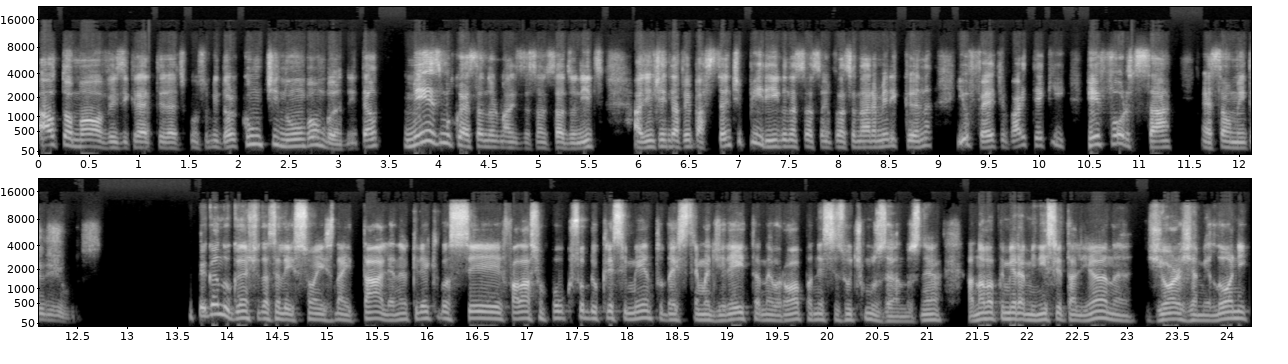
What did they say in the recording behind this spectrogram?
Automóveis e crédito de consumidor continuam bombando. Então, mesmo com essa normalização dos Estados Unidos, a gente ainda vê bastante perigo na situação inflacionária americana e o FED vai ter que reforçar esse aumento de juros. Pegando o gancho das eleições na Itália, né, eu queria que você falasse um pouco sobre o crescimento da extrema-direita na Europa nesses últimos anos. Né? A nova primeira-ministra italiana, Giorgia Meloni,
